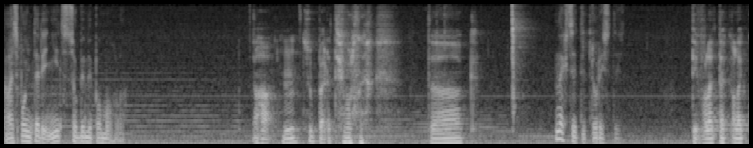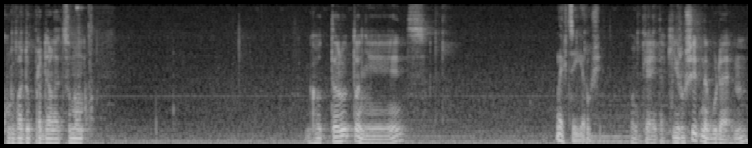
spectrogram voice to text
Alespoň tedy nic, co by mi pomohlo. Aha, hm, super, ty vole. Tak, Nechci ty turisty. ty vole, tak ale kurva do prdele, co mám... K hotelu to nic. Nechci ji rušit. OK, tak ji rušit nebudem.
